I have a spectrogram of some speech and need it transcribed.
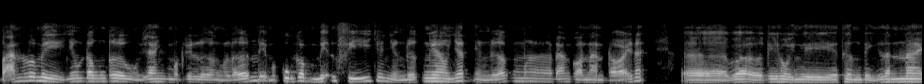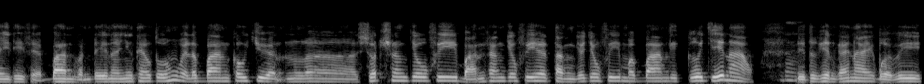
bán lúa mì nhưng đồng thời cũng dành một cái lượng lớn để mà cung cấp miễn phí cho những nước nghèo nhất, những nước mà đang còn nạn đói đấy. Ờ, và ở cái hội nghị thượng đỉnh lần này thì sẽ bàn vấn đề này nhưng theo tôi không phải là bàn câu chuyện là xuất sang châu Phi, bán sang châu Phi hay tặng cho châu Phi mà bàn cái cơ chế nào vâng. để thực hiện cái này bởi vì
